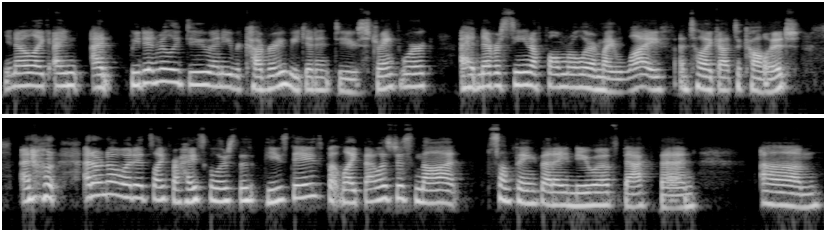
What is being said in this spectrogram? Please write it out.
You know, like, I, I, we didn't really do any recovery, we didn't do strength work. I had never seen a foam roller in my life until I got to college. I don't I don't know what it's like for high schoolers th- these days, but like that was just not something that I knew of back then. Um,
